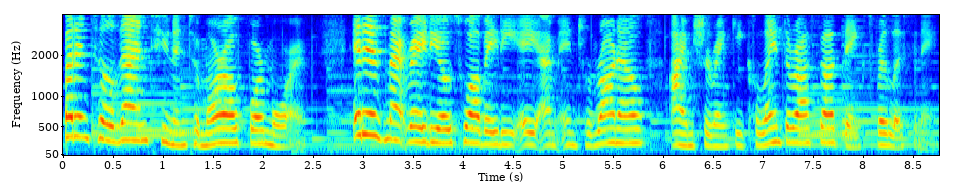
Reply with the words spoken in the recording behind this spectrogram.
but until then, tune in tomorrow for more. It is Met Radio 1280 AM in Toronto. I'm Shaaranki Kulenthirarasa. Thanks for listening.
